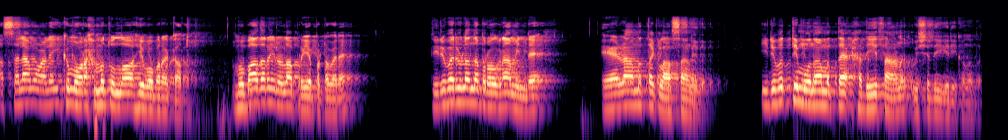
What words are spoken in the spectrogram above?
അസ്സലാമു അലൈക്കും വറഹമത്തല്ലാഹി വബർക്കാത്തു മുബാദറയിലുള്ള പ്രിയപ്പെട്ടവരെ തിരുവരുൾ എന്ന പ്രോഗ്രാമിന്റെ ഏഴാമത്തെ ക്ലാസ്സാണിത്. ഇരുപത്തിമൂന്നാമത്തെ ഹദീസാണ് വിശദീകരിക്കുന്നത്.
